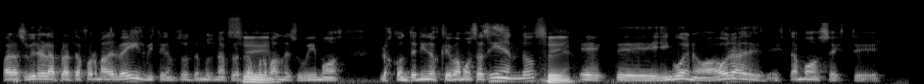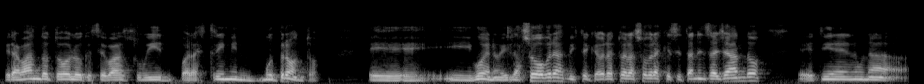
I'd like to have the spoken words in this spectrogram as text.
para subir a la plataforma del Bail, viste que nosotros tenemos una plataforma Sí. donde subimos los contenidos que vamos haciendo. Sí. Este, y bueno, ahora estamos este, grabando todo lo que se va a subir para streaming muy pronto. Eh, y bueno, y las obras, viste que ahora todas las obras que se están ensayando eh, tienen una,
